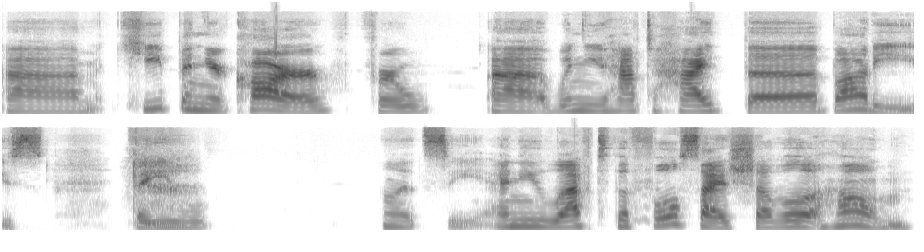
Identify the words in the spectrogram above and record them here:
Um, keep in your car for uh, when you have to hide the bodies that you. let's see, and you left the full size shovel at home.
